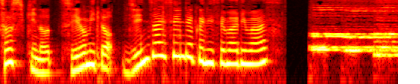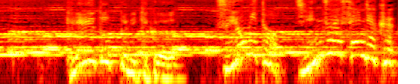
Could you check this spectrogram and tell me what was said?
組織の強みと人材戦略に迫ります。経営トップに聞く強みと人材戦略。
